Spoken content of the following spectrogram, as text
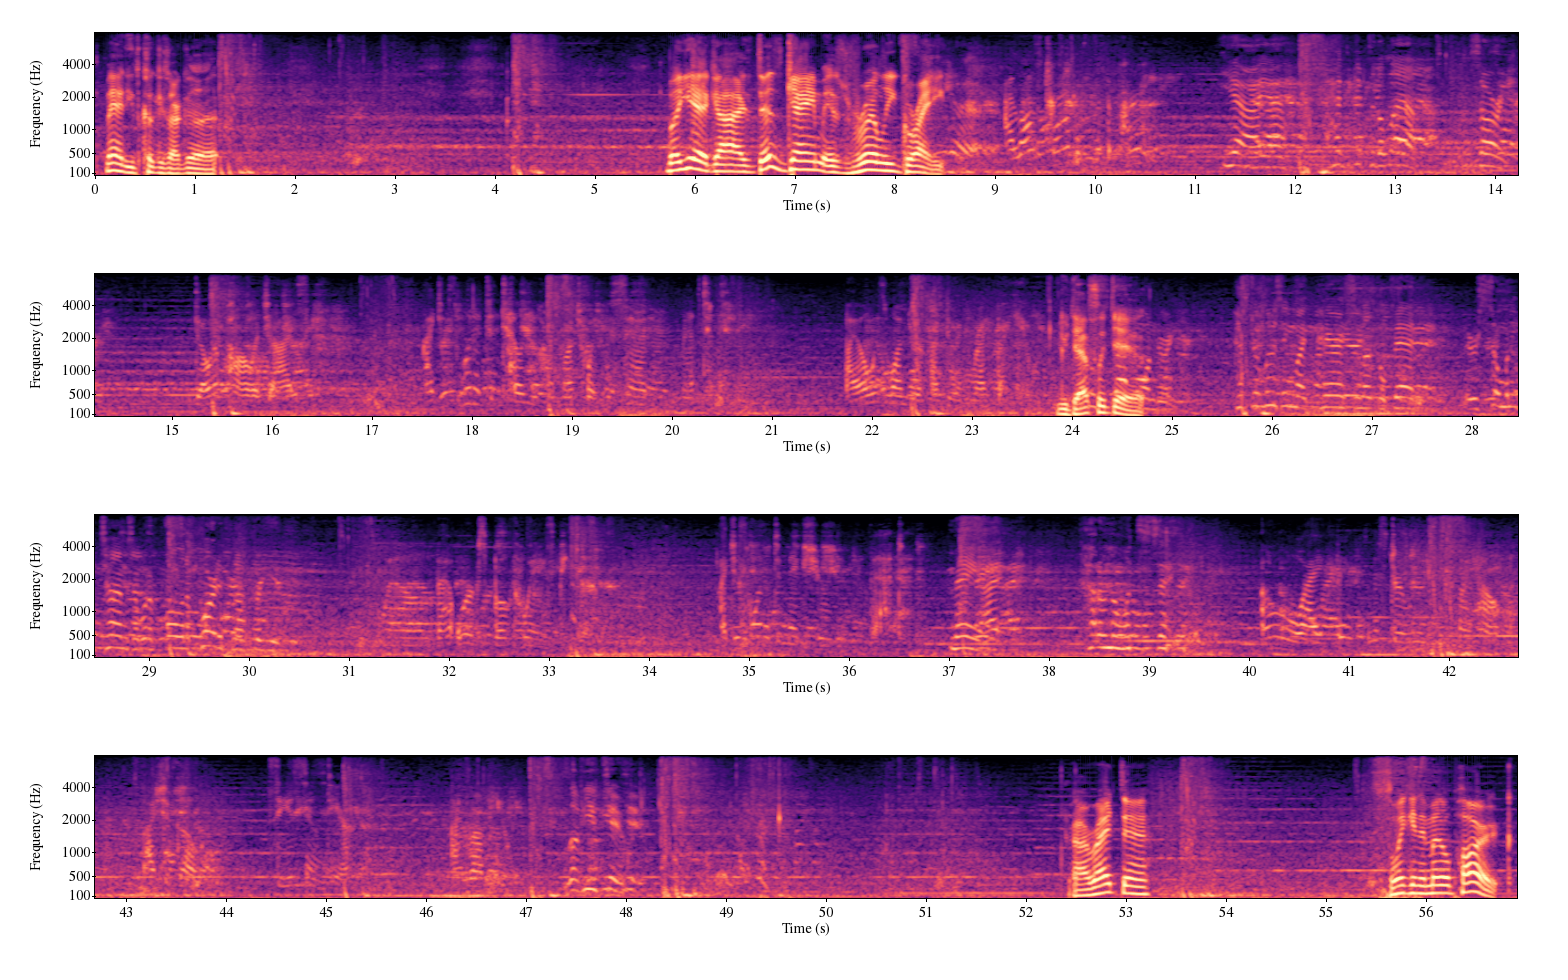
Man, these cookies are good. But yeah, guys, this game is really great. I lost track of you at the party. Yeah, I, uh, I had to get to the lab. Sorry. Don't apologize. I just wanted to tell you how much what you said meant to me. I always wonder if I'm doing right by you. You definitely did. After losing my parents and Uncle Ben, there are so many times I would have fallen apart if not for you. Well, that works both ways, Peter. I just wanted to make sure you knew that. May, I... I don't know what to say. Oh, I think Mr. Lee needs my help. I should go. See you soon, dear. I love you. Love you too. All right then. Swing in the middle park.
